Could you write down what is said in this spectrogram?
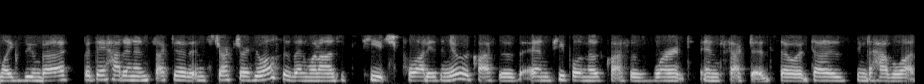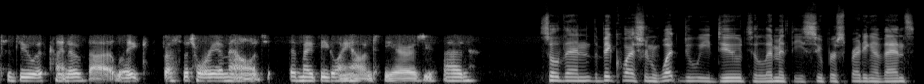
like Zumba, but they had an infected instructor who also then went on to teach Pilates and yoga classes, and people in those classes weren't infected. So it does seem to have a lot to do with kind of that like respiratory amount that might be going out into the air, as you said. So then the big question what do we do to limit these super spreading events?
